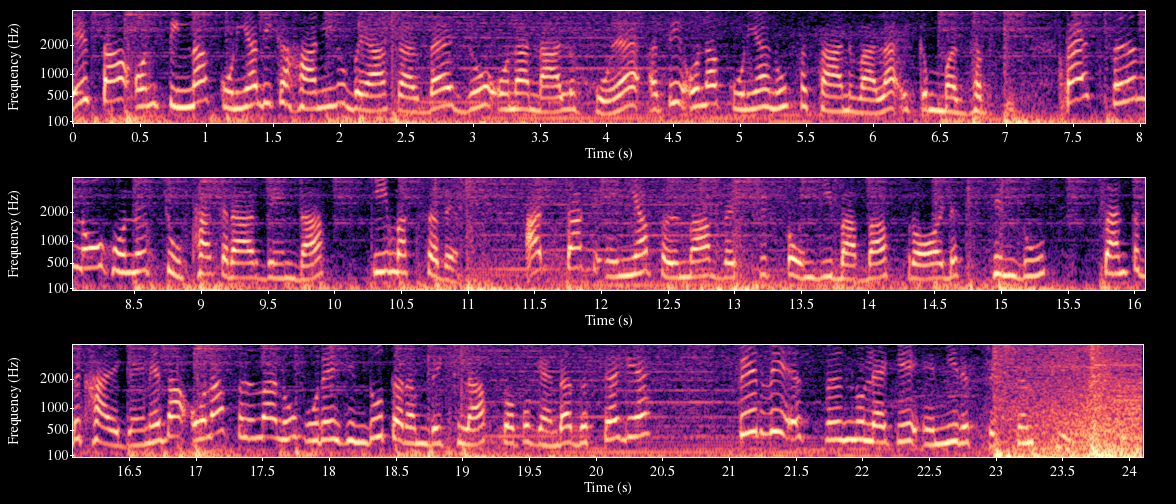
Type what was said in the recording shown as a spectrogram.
ਇਹ ਤਾਂ ਉਨ ਤਿੰਨਾਂ ਕੁੜੀਆਂ ਦੀ ਕਹਾਣੀ ਨੂੰ ਬਿਆਨ ਕਰਦਾ ਹੈ, ਜੋ ਉਹਨਾਂ ਨਾਲ ਹੋਇਆ ਅਤੇ ਉਹਨਾਂ ਕੁੜੀਆਂ ਨੂੰ ਫਸਾਉਣ ਵਾਲਾ ਇੱਕ ਮਜ਼ਹਬ ਸੀ। ਤਾਂ ਇਸ ਫਿਲਮ ਨੂੰ ਹੁਣ ਝੂਠਾ ਕਰਾਰ ਦੇਣ ਦਾ ਕੀ ਮਕਸਦ ਹੈ? ਅੱਜ ਤੱਕ ਇੰਨੀਆਂ ਫਿਲਮਾਂ ਵਿੱਚ ਢੋਂਗੀ ਬਾਬਾ ਫਰਾਡ, ਹਿੰਦੂ ਸੰਤ ਦਿਖਾਏ ਗਏ ਨੇ ਤਾਂ ਉਹਨਾਂ ਫਿਲਮਾਂ ਨੂੰ ਪੂਰੇ ਹਿੰਦੂ ਧਰਮ ਦੇ ਖਿਲਾਫ ਪ੍ਰੋਪਾਗੈਂਡਾ ਦੱਸਿਆ ਗਿਆ ਫਿਰ ਵੀ ਇਸ ਫਿਲਮ ਨੂੰ ਲੈ ਕੇ ਇੰਨੀ ਰੈਸਟ੍ਰਿਕਸ਼ਨਸ ਕੀ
